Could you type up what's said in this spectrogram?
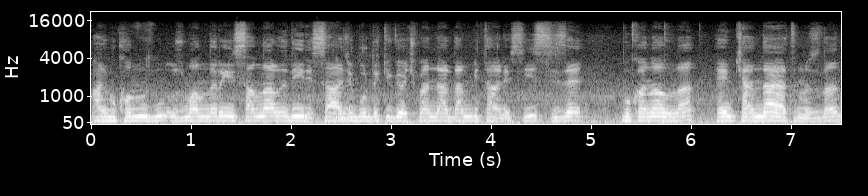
hani bu konunun uzmanları insanlar da değiliz. Sadece buradaki göçmenlerden bir tanesiyiz. Size bu kanalla hem kendi hayatımızdan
